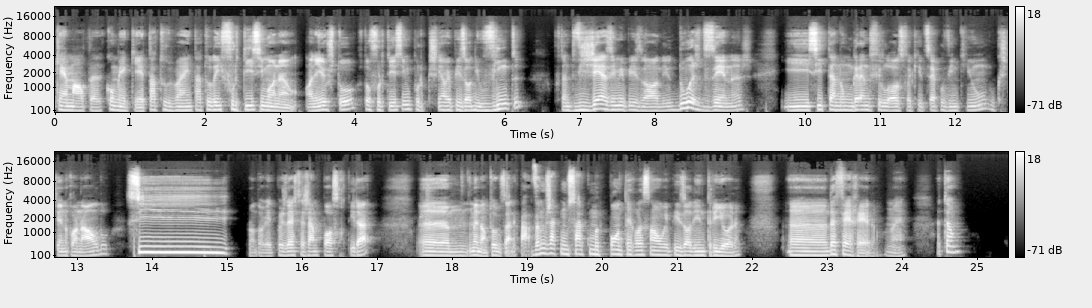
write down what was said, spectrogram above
Que é, malta? Como é que é? Está tudo bem? Está tudo aí fortíssimo ou não? Olha, eu estou, estou fortíssimo porque cheguei ao episódio 20, portanto, vigésimo episódio, duas dezenas, e citando um grande filósofo aqui do século XXI, o Cristiano Ronaldo. Sim! Pronto, ok, depois desta já me posso retirar. Um, mas não, estou a gozar. Epá, vamos já começar com uma ponta em relação ao episódio anterior uh, da Ferrero, não é? Então,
